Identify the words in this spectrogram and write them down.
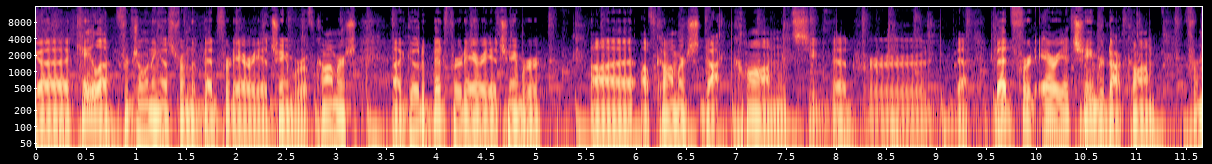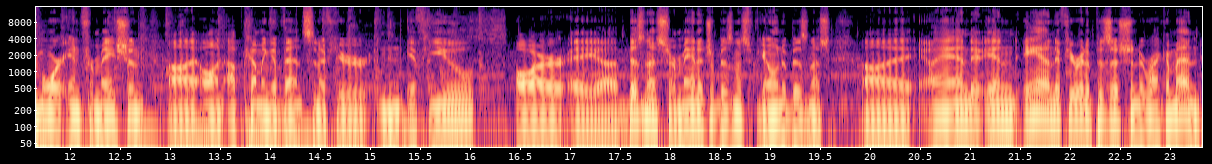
uh, Kayla for joining us from the Bedford Area Chamber of Commerce. Uh, go to Bedford Area Chamber uh, of commerce.com. Let's see, Bedford, Be- bedfordareachamber.com for more information uh, on upcoming events. And if you're, if you are a uh, business or manage a business, if you own a business, uh, and and and if you're in a position to recommend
